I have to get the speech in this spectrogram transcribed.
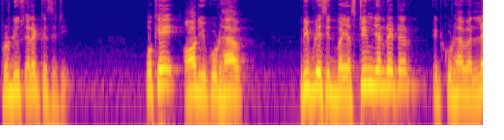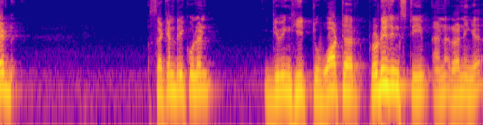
produce electricity okay or you could have replace it by a steam generator it could have a lead secondary coolant giving heat to water producing steam and running a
